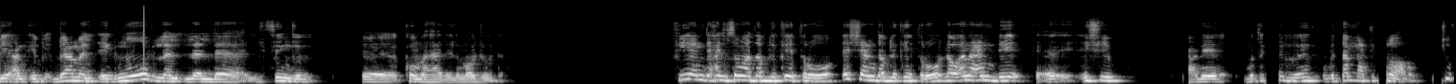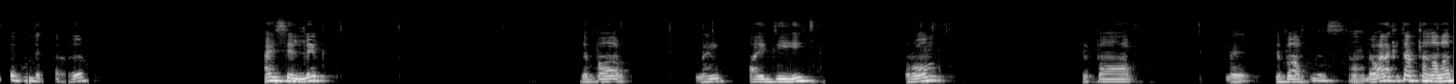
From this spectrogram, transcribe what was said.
يعني بيعمل ignore لل single comma هذه اللي موجوده في عندي حاجة اسمها duplicate row إيش يعني duplicate row لو أنا عندي شيء يعني متكرر وبتمنع تكراره. شوف كيف متكرر. هاي select department ID from department departments. آه. لو أنا كتبتها غلط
